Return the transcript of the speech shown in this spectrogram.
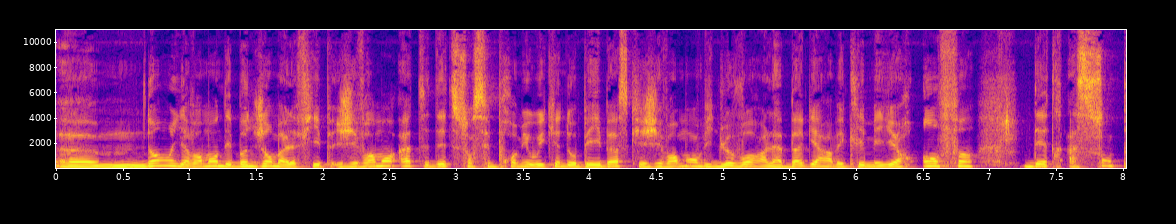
non, il y a vraiment des bonnes jambes à la FIP. J'ai vraiment hâte d'être sur ses premiers week-ends au Pays Basque et j'ai vraiment envie de le voir à la bagarre avec les meilleurs, enfin d'être à 100%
